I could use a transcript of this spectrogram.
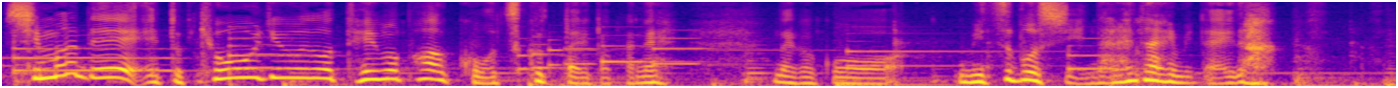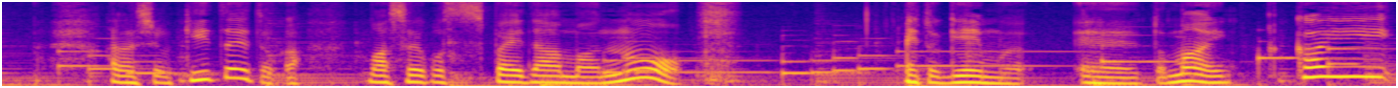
島で、えっと、恐竜のテーマパークを作ったりとかねなんかこう三つ星になれないみたいな 話を聞いたりとか、まあ、それこそスパイダーマンの、えっと、ゲーム、えっとまあ、一回、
